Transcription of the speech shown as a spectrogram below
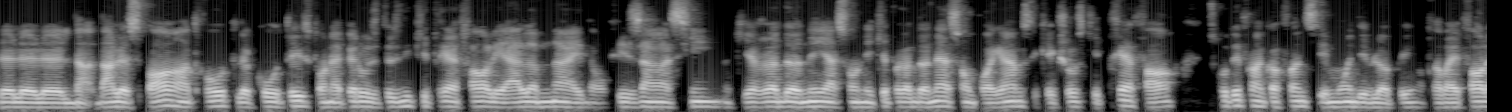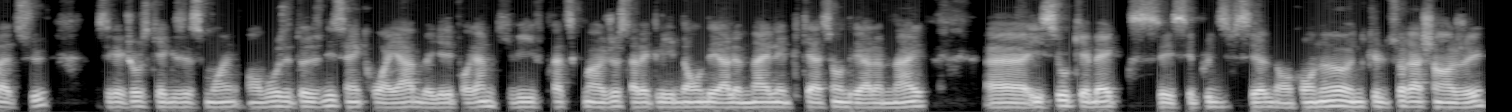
le, dans, le sport, entre autres, le côté, ce qu'on appelle aux États-Unis, qui est très fort, les alumni, donc les anciens, qui est redonné à son équipe, redonné à son programme, c'est quelque chose qui est très fort. Du côté francophone, c'est moins développé. On travaille fort là-dessus. C'est quelque chose qui existe moins. On voit aux États-Unis, c'est incroyable. Il y a des programmes qui vivent pratiquement juste avec les dons des alumni, l'implication des alumni. Euh, ici au Québec, c'est plus difficile. Donc, on a une culture à changer.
